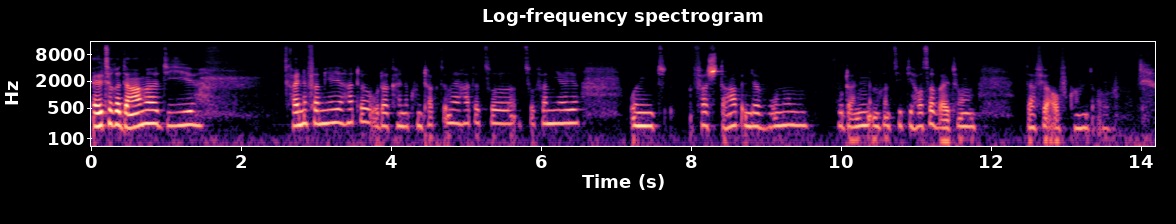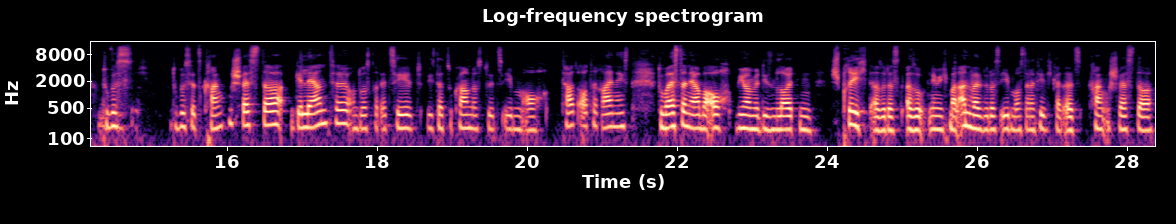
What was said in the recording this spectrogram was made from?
ältere Dame, die keine Familie hatte oder keine Kontakte mehr hatte zur, zur Familie und verstarb in der Wohnung, wo dann im Prinzip die Hausverwaltung dafür aufkommt auch. Du bist, du bist jetzt Krankenschwester, Gelernte und du hast gerade erzählt, wie es dazu kam, dass du jetzt eben auch Tatorte reinigst. Du weißt dann ja aber auch, wie man mit diesen Leuten spricht. Also das, also nehme ich mal an, weil du das eben aus deiner Tätigkeit als Krankenschwester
